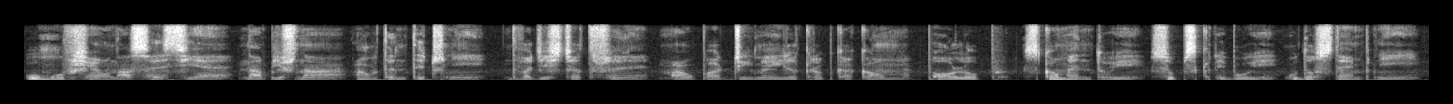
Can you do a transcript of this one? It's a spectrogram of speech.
Umów się na sesję, napisz na autentyczni23 małpa gmail.com polub, skomentuj, subskrybuj, udostępnij.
